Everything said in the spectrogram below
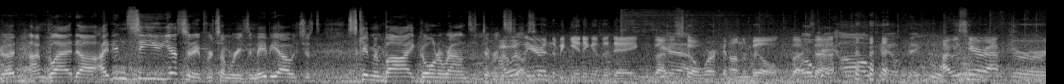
Good. I'm glad. Uh, I didn't see you yesterday for some reason. Maybe I was just skimming by, going around some different I stuff. wasn't here in the beginning of the day because I was still working on the build, but Okay. uh, Oh, okay. Okay. Cool. I was here after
